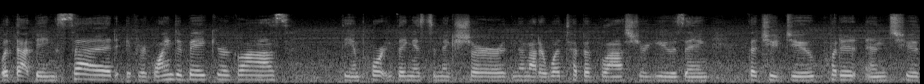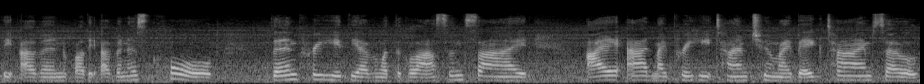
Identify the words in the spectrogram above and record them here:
With that being said, if you're going to bake your glass, the important thing is to make sure, no matter what type of glass you're using, that you do put it into the oven while the oven is cold, then preheat the oven with the glass inside I add my preheat time to my bake time. So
